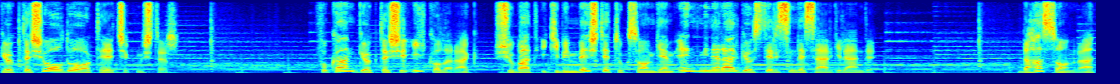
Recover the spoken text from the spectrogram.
göktaşı olduğu ortaya çıkmıştır. Fukan göktaşı ilk olarak Şubat 2005'te Tucson End mineral gösterisinde sergilendi. Daha sonra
